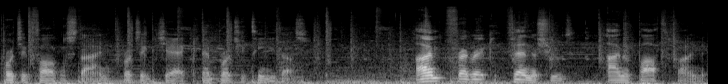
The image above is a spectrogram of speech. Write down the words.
Project Falkenstein, Project Jack and Project Trinitas. I'm Frederik van der Schoot. I'm a Pathfinder.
